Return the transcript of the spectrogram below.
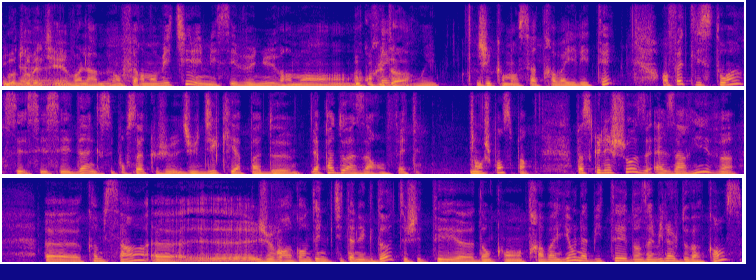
une, Votre métier. euh, voilà, en faire mon métier, mais c'est venu vraiment. Beaucoup plus tard Oui. J'ai commencé à travailler l'été. En fait, l'histoire, c'est c'est c'est dingue. C'est pour ça que je, je dis qu'il n'y a pas de, il y a pas de hasard en fait. Non, je pense pas, parce que les choses, elles arrivent. Euh, comme ça, euh, je vais vous raconter une petite anecdote. J'étais euh, donc on travaillait, on habitait dans un village de vacances,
